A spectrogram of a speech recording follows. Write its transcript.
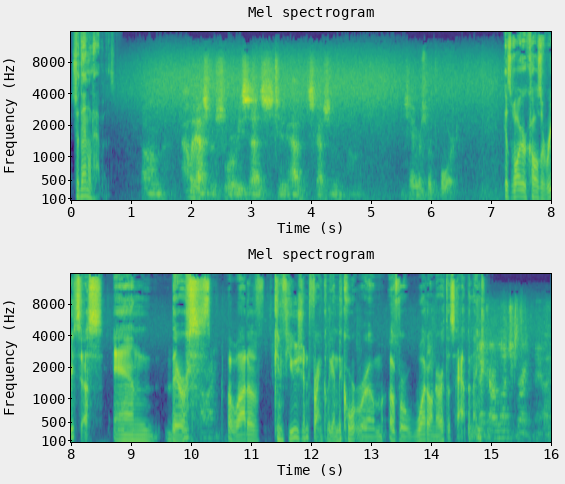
So then what happens? Um, I would ask for a short recess to have a discussion in chambers with the board. His lawyer calls a recess, and there's a lot of confusion, frankly, in the courtroom over what on earth is happening. Take our lunch break now,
